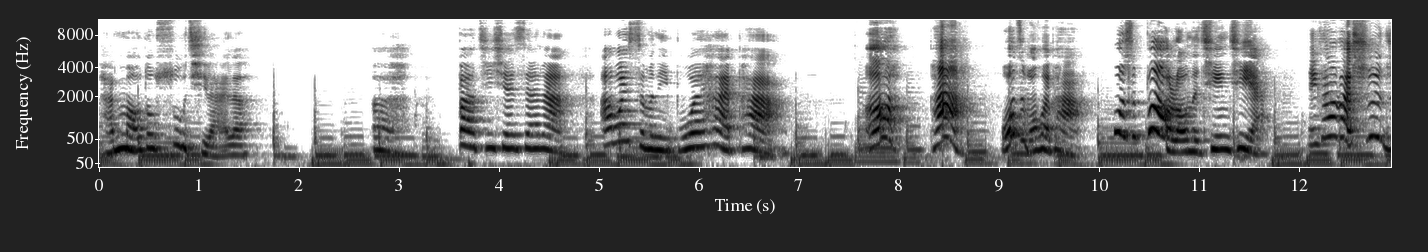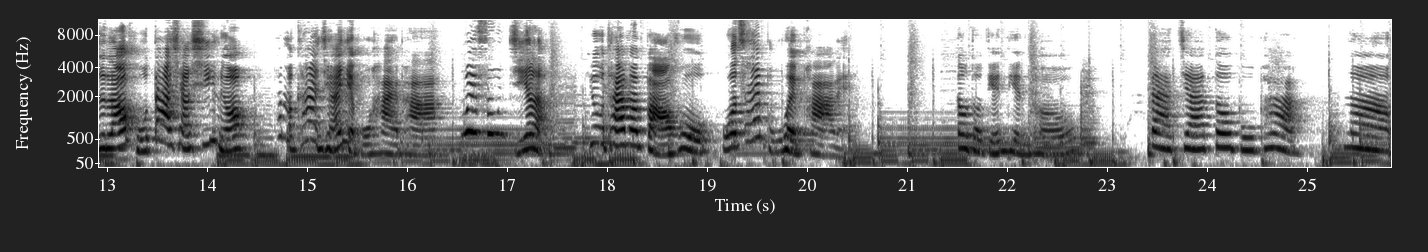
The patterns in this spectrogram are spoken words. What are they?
汗毛都竖起来了。啊，暴鸡先生啊，啊，为什么你不会害怕？啊，怕？我怎么会怕？我是暴龙的亲戚啊！你看看狮子、老虎、大象、犀牛。他们看起来也不害怕，威风极了。有他们保护，我才不会怕嘞。豆豆点点头，大家都不怕，那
